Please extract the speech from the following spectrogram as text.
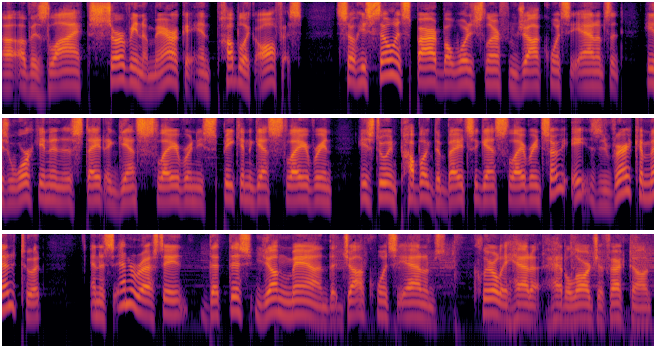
uh, of his life serving America in public office. So he's so inspired by what he's learned from John Quincy Adams, and he's working in his state against slavery, and he's speaking against slavery, and he's doing public debates against slavery, and so he's very committed to it. And it's interesting that this young man that John Quincy Adams clearly had a, had a large effect on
